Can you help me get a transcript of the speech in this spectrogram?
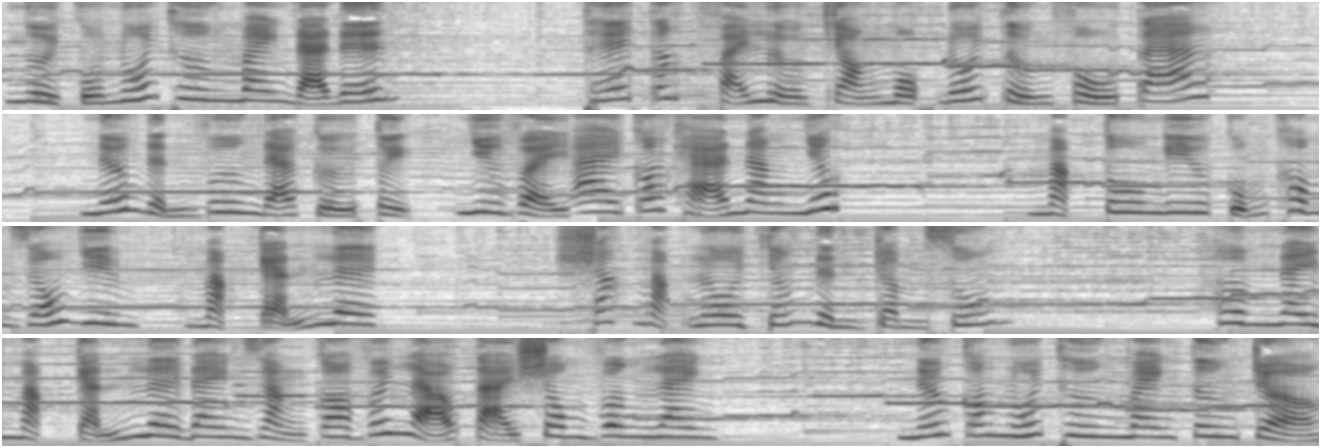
Người của núi thương mang đã đến. Thế tức phải lựa chọn một đối tượng phụ tá. Nếu định vương đã cự tuyệt, Như vậy ai có khả năng nhất? Mặt tu nghiêu cũng không giấu diêm, Mặt cảnh lê. Sắc mặt lôi chấn đình trầm xuống. Hôm nay mặt cảnh lê đang rằng co với lão tại sông Vân Lan. Nếu có núi thương mang tương trợ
